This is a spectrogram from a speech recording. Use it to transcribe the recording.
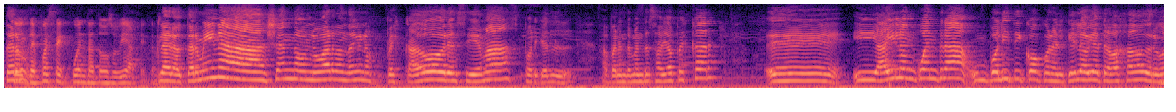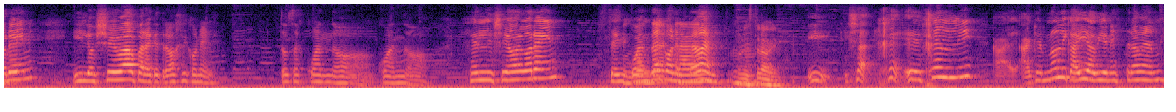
Ter- Después se cuenta todo su viaje. también. Claro, termina yendo a un lugar donde hay unos pescadores y demás, porque él aparentemente sabía pescar. eh, y ahí lo encuentra un político con el que él había trabajado de Orgorein y lo lleva para que trabaje con él. Entonces cuando, cuando Henley llega a Orgorein, se, Se encuentra, con Straven. Con Straven. Y ya Ge- eh, Henley, a, a que no le caía bien Straven,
